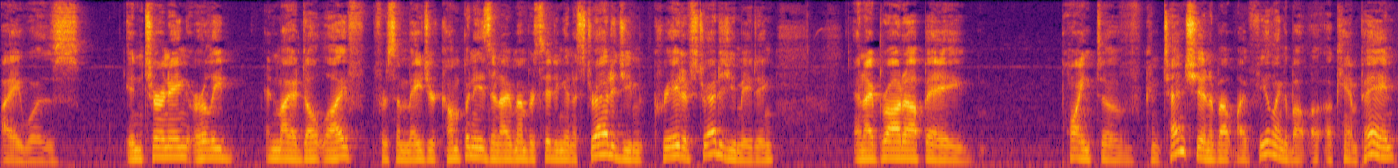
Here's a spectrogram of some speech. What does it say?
I was interning early in my adult life for some major companies, and I remember sitting in a strategy, creative strategy meeting, and I brought up a point of contention about my feeling about a, a campaign,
